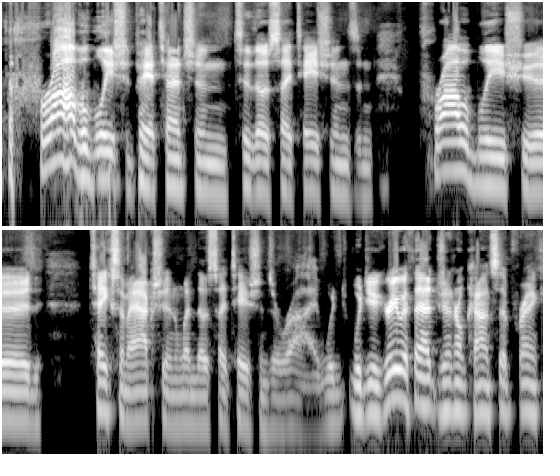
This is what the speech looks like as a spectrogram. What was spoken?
probably should pay attention to those citations and probably should take some action when those citations arrive. Would would you agree with that general concept, Frank?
